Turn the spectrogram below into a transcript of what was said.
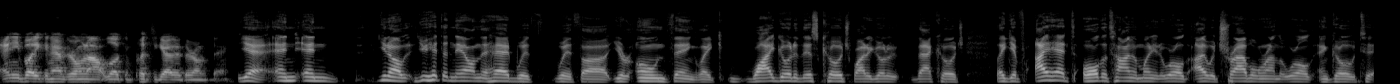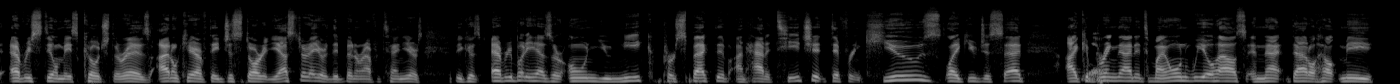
anybody can have their own outlook and put together their own thing. Yeah, and and you know, you hit the nail on the head with with uh, your own thing. Like, why go to this coach? Why to go to that coach? Like, if I had all the time and money in the world, I would travel around the world and go to every steel mace coach there is. I don't care if they just started yesterday or they've been around for ten years, because everybody has their own unique perspective on how to teach it, different cues, like you just said. I could Yeah. bring that into my own wheelhouse, and that that'll help me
